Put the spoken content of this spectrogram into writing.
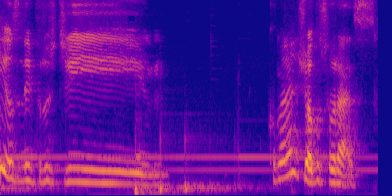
li os livros de. Como é? Jogos Vorazes.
